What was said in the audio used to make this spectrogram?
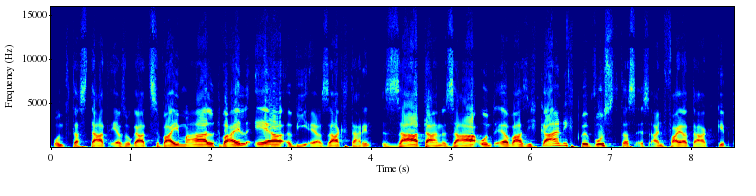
Und das tat er sogar zweimal, weil er, wie er sagt, darin Satan sah und er war sich gar nicht bewusst, dass es einen Feiertag gibt,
